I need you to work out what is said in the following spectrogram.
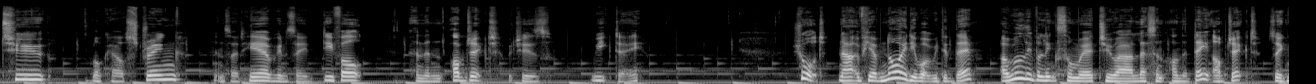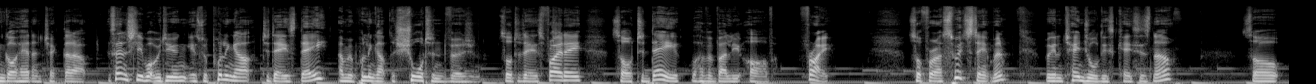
to locale string Inside here, we're going to say default and then object, which is weekday. Short. Now, if you have no idea what we did there, I will leave a link somewhere to our lesson on the date object, so you can go ahead and check that out. Essentially what we're doing is we're pulling out today's day and we're pulling out the shortened version. So today is Friday, so today will have a value of Fri. So for our switch statement, we're going to change all these cases now. So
